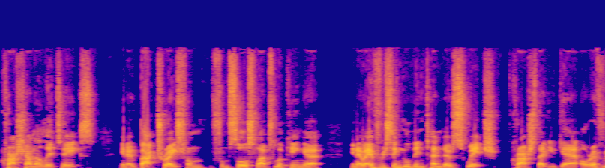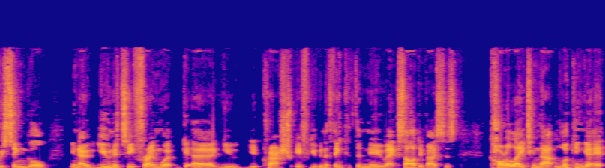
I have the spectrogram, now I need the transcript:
crash analytics, you know, backtrace from from Sauce Labs looking at, you know, every single Nintendo Switch crash that you get or every single you know Unity framework uh, you you crash if you're going to think of the new XR devices. Correlating that, looking at it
